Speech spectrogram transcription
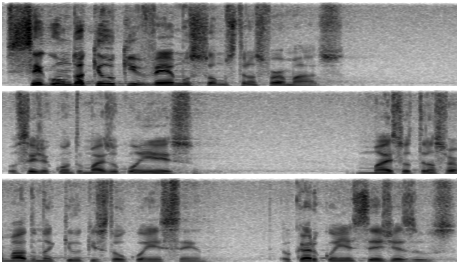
Segundo aquilo que vemos, somos transformados. Ou seja, quanto mais eu conheço, mais sou transformado naquilo que estou conhecendo. Eu quero conhecer Jesus.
